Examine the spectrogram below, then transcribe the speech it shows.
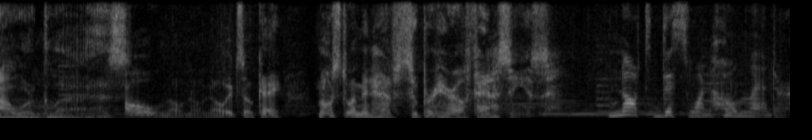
hourglass. Oh, no, no, no, it's okay. Most women have superhero fantasies. Not this one, Homelander.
